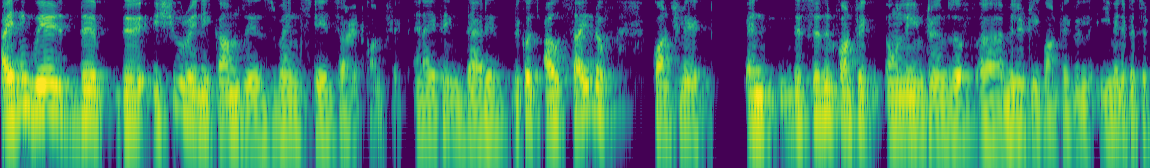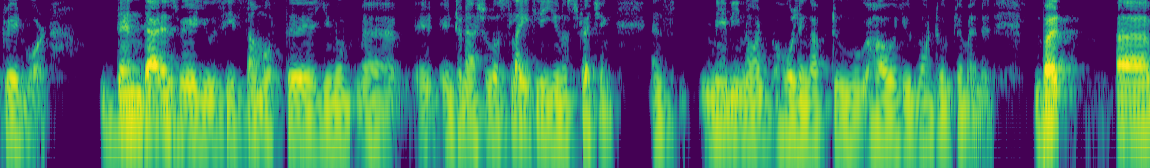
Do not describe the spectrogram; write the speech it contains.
i think where the the issue really comes is when states are at conflict. And i think that is because outside of conflict and this isn't conflict only in terms of uh, military conflict even if it's a trade war then that is where you see some of the you know uh, international or slightly you know stretching and maybe not holding up to how you'd want to implement it. But uh,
